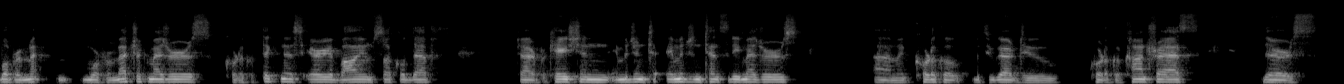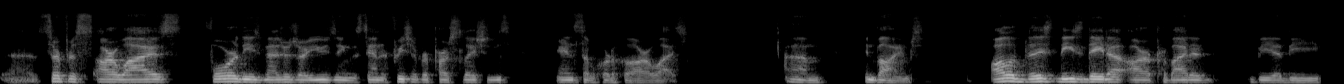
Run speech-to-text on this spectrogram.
morphometric measures, cortical thickness, area, volume, sulcal depth, gyrification, image, in image intensity measures, um, and cortical, with regard to cortical contrast. There's uh, surface ROIs for these measures are using the standard FreeSurfer parcellations and subcortical ROIs um, in volumes all of this, these data are provided via the,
